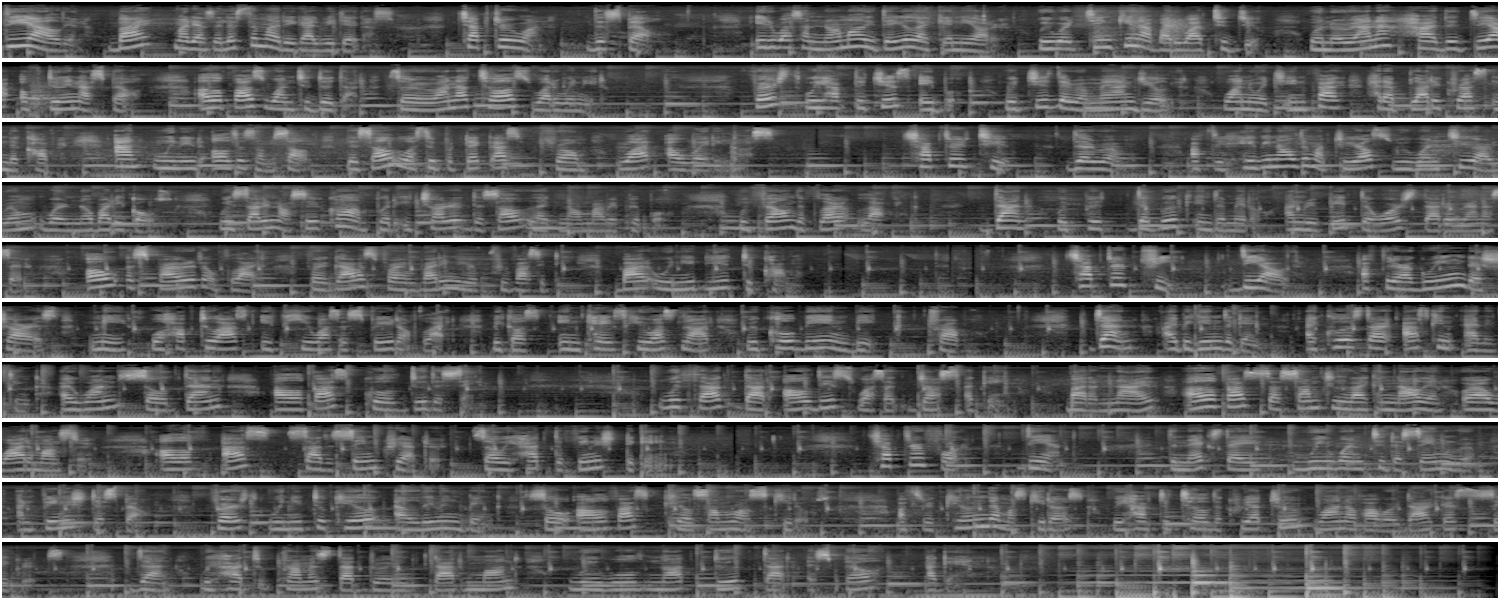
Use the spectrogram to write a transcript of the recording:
The Alien by Maria Celeste Madrigal Villegas. Chapter 1 The Spell. It was a normal day like any other. We were thinking about what to do when Oriana had the idea of doing a spell. All of us want to do that, so Oriana told us what we need. First, we have to choose a book, which is the Romeo and Juliet, one which in fact had a bloody cross in the cover, and we need also some salt. The salt was to protect us from what awaiting us. Chapter 2 The Room. After having all the materials, we went to a room where nobody goes. We sat in a circle and put each other the salt like normal people. We fell on the floor laughing. Then we put the book in the middle and repeat the words that Oriana said. Oh, Spirit of Light, forgive us for inviting your privacy, but we need you to come. Chapter 3 The Alien. After agreeing the shards, me will have to ask if he was a spirit of light, because in case he was not, we could be in big trouble. Then I begin the game. I could start asking anything I want, so then all of us could do the same. We thought that all this was a, just a game, but at night, all of us saw something like an alien or a wild monster. All of us saw the same creature, so we had to finish the game. Chapter 4 The End. The next day, we went to the same room and finished the spell. First, we need to kill a living being, so all of us kill some mosquitoes. After killing the mosquitoes, we have to tell the creature one of our darkest secrets. Then, we had to promise that during that month we will not do that spell again.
